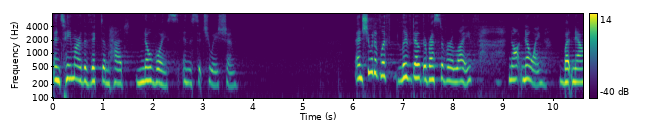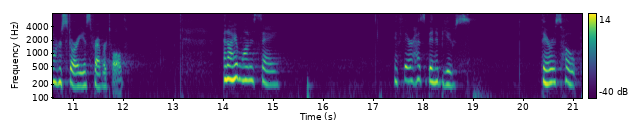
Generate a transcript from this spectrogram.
And Tamar, the victim, had no voice in the situation. And she would have lived, lived out the rest of her life not knowing, but now her story is forever told. And I want to say if there has been abuse, there is hope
